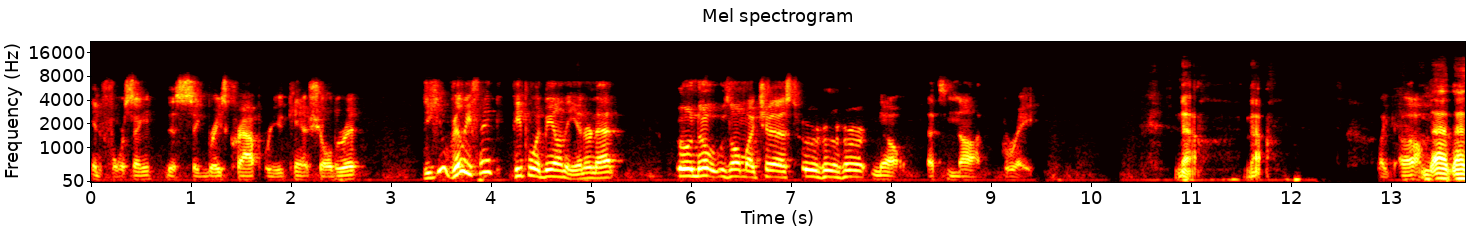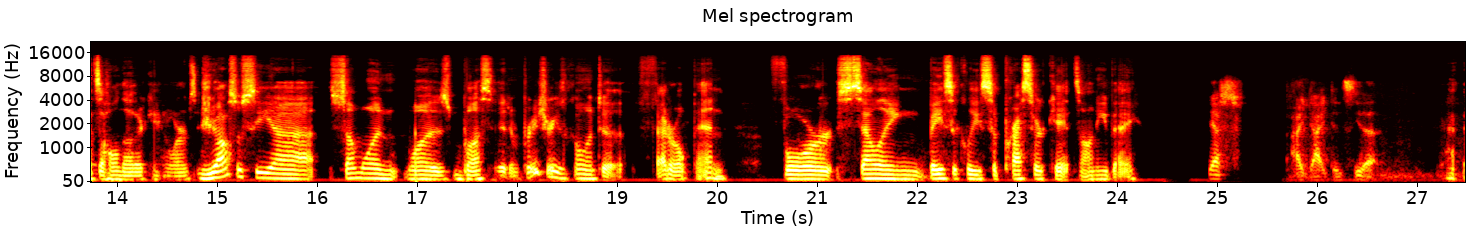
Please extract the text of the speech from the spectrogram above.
enforcing this sig brace crap where you can't shoulder it, do you really think people would be on the internet? Oh no, it was on my chest. Her, her, her. No, that's not great. No, no. Like, oh, That that's a whole nother can of worms. Did you also see uh someone was busted? I'm pretty sure he's going to federal pen for selling basically suppressor kits on eBay. yes, I, I did see that.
